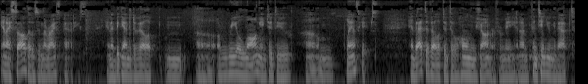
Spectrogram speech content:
And I saw those in the rice paddies. And I began to develop mm, uh, a real longing to do um, landscapes. And that developed into a whole new genre for me, and I'm continuing that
